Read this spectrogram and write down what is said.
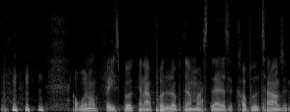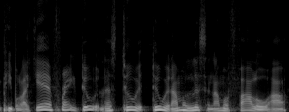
I went on Facebook and I put it up there on my status a couple of times, and people like, "Yeah, Frank, do it. Let's do it. Do it. I'm gonna listen. I'm gonna follow. How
